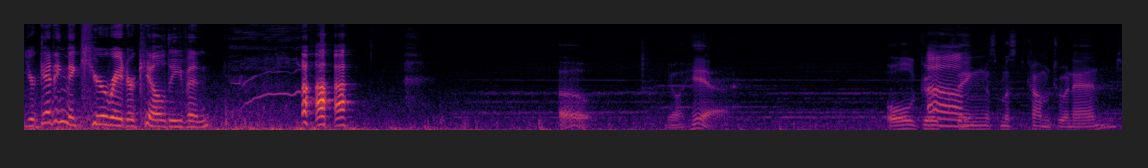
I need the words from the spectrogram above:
You're getting the curator killed, even. you're here. All good Um. things must come to an end.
